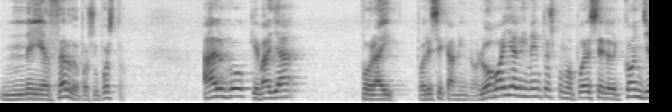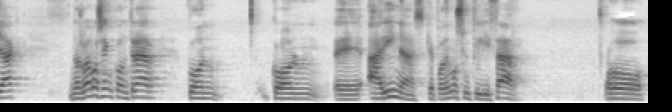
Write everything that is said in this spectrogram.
ni el cerdo, por supuesto. Algo que vaya por ahí, por ese camino. Luego hay alimentos como puede ser el konjac. Nos vamos a encontrar con, eh, harinas que podemos utilizar o,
